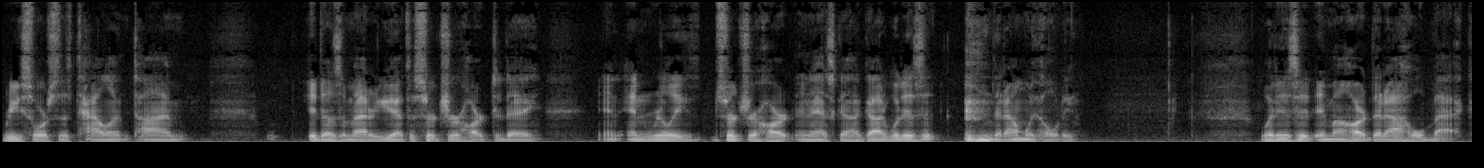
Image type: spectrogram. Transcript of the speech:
resources, talent, time, it doesn't matter. You have to search your heart today and, and really search your heart and ask God, God, what is it that I'm withholding? What is it in my heart that I hold back,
